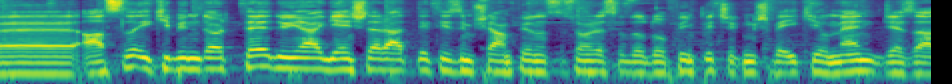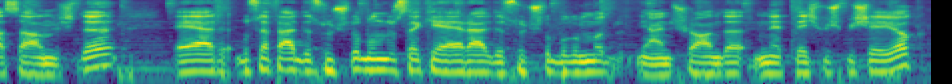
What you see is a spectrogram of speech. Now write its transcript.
Ee, Aslı 2004'te Dünya Gençler Atletizm Şampiyonası sonrasında dopingli çıkmış ve 2 yıl men cezası almıştı. Eğer bu sefer de suçlu bulunursa ki herhalde suçlu bulunma yani şu anda netleşmiş bir şey yok.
